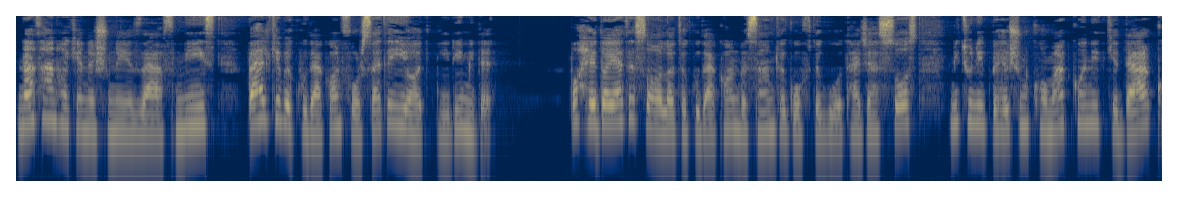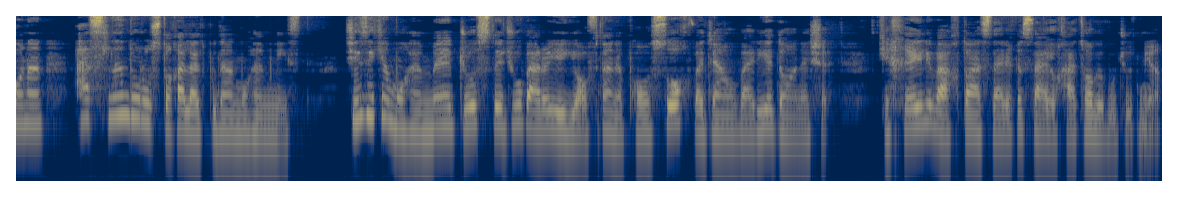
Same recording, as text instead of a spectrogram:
نه تنها که نشونه ضعف نیست بلکه به کودکان فرصت یادگیری میده. با هدایت سوالات کودکان به سمت گفتگو و تجسس می‌تونید بهشون کمک کنید که درک کنن اصلا درست و غلط بودن مهم نیست. چیزی که مهمه جستجو برای یافتن پاسخ و جمعوری دانشه که خیلی وقتا از طریق سعی و خطا به وجود میاد.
